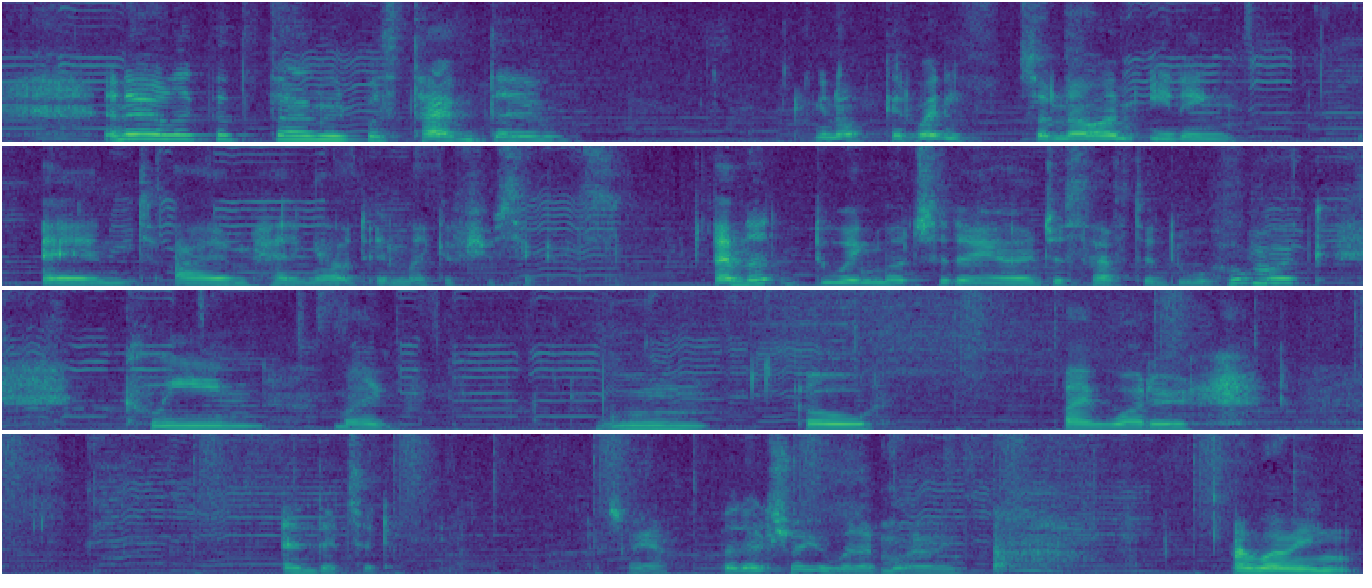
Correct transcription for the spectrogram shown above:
and I looked at the time it was time to, you know, get ready. So now I'm eating and I'm heading out in like a few seconds. I'm not doing much today, I just have to do homework, clean my room, go buy water, and that's it. So yeah, but I'll show you what I'm wearing. I'm wearing,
